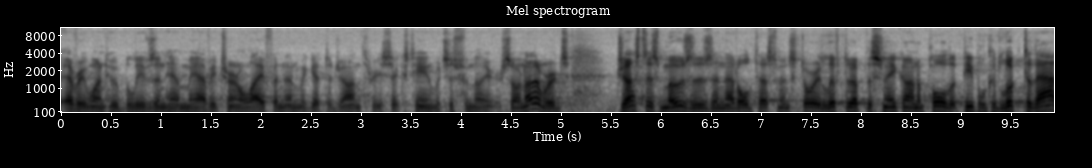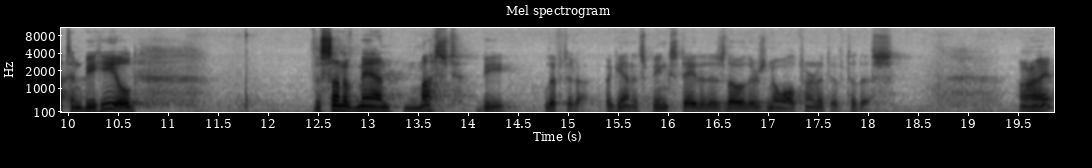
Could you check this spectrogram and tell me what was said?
everyone who believes in him may have eternal life and then we get to john 3.16 which is familiar. So in other words just as moses in that old testament story lifted up the snake on a pole that people could look to that and be healed the son of man must be lifted up. Again it's being stated as though there's no alternative to this. All right?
